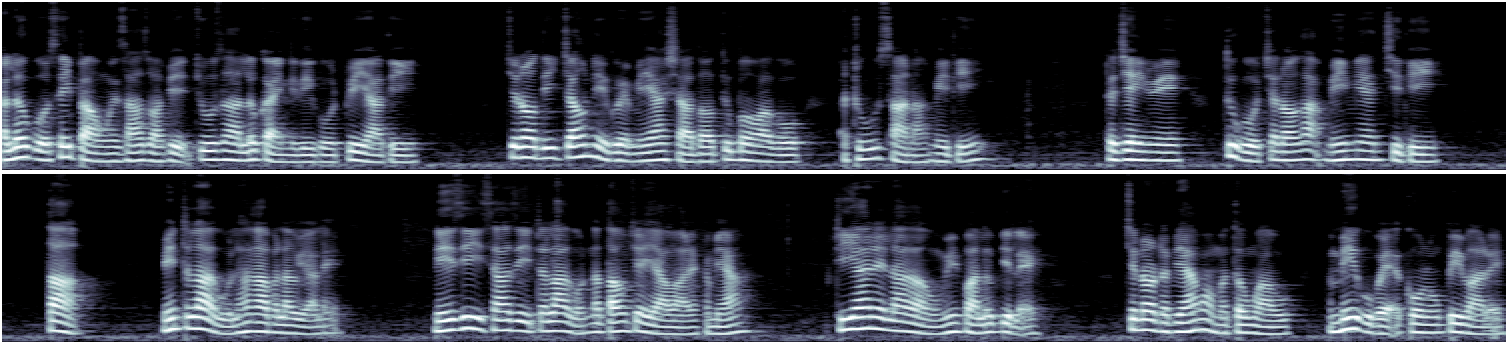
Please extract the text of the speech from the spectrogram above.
အလုတ်ကိုစိတ်ပန်ဝင်စားစွာဖြင့်ကြိုးစားလောက်ကင်နေသည်ကိုတွေ့ရသည်ကျွန်တော်သည်ကြောင်းနေခွင့်မရရှာသောသူ့ဘဝကိုအထူးစာနာမိသည်တစ်ချိန်တွင် သူ့ကိုကျွန်တော်ကမေးမြန်းကြည့်သည်။တာမင်းတလကိုလာကဘယ်လောက်ရလဲ။နေစီစားစီတလကို2000ကျပ်ရပါတယ်ခင်ဗျာ။ဒီရတဲ့လကောင်မင်းဘာလုပ်ပြစ်လဲ။ကျွန်တော်တပြားမှမသုံးပါဘူး။အမေကိုပဲအကုန်လုံးပေးပါတယ်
